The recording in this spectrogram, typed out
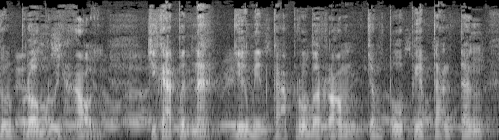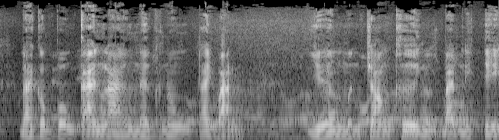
យល់ព្រមរួចហើយជាការពិតណាស់យើងមានការព្រួយបារម្ភចំពោះភាពតានតឹង ដែលកំពុងកើនឡើងនៅក្នុងតៃវ៉ាន់យើងមិនចង់ឃើញបែបនេះទេ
